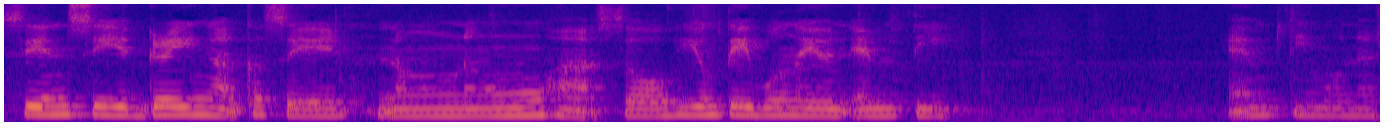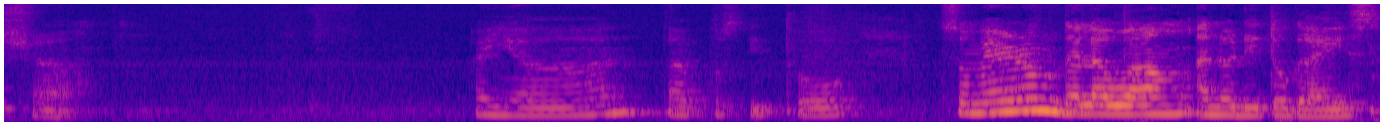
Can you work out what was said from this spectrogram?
Since si Gray nga kasi nang nangunguha. So, yung table na yun empty. Empty muna siya. Ayan. Tapos ito. So, merong dalawang ano dito guys.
